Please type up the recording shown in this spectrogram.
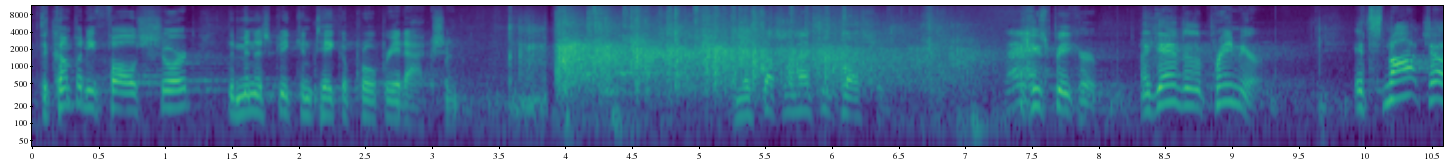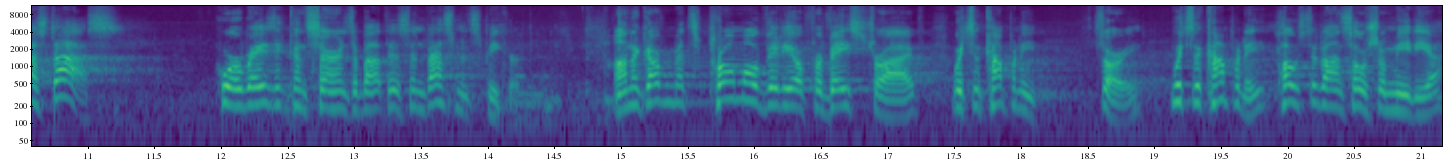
If the company falls short, the ministry can take appropriate action. And the supplementary question. Thank you, Speaker. Again to the Premier. It's not just us who are raising concerns about this investment, Speaker. On the government's promo video for Face Drive, which the company, sorry, which the company posted on social media,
